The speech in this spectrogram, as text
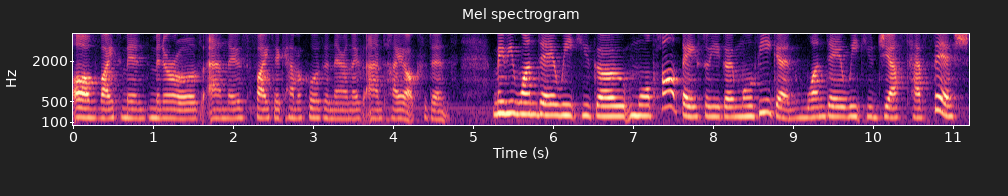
of vitamins, minerals, and those phytochemicals in there and those antioxidants. Maybe one day a week you go more plant based or you go more vegan. One day a week you just have fish.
